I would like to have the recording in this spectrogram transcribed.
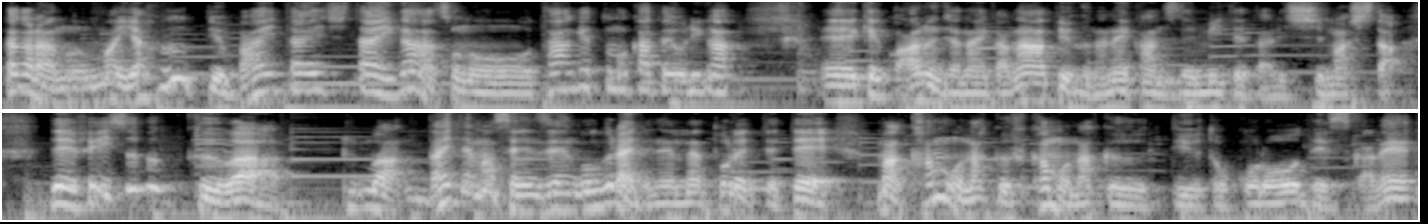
だから、あの、まあ Yahoo っていう媒体自体が、その、ターゲットの偏りが、えー、結構あるんじゃないかなというふうなね、感じで見てたりしました。で、Facebook は、まあ、大体まあ戦前後ぐらいでね、まあ、取れてて、まあ、かもなく不可もなくっていうところですかね。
